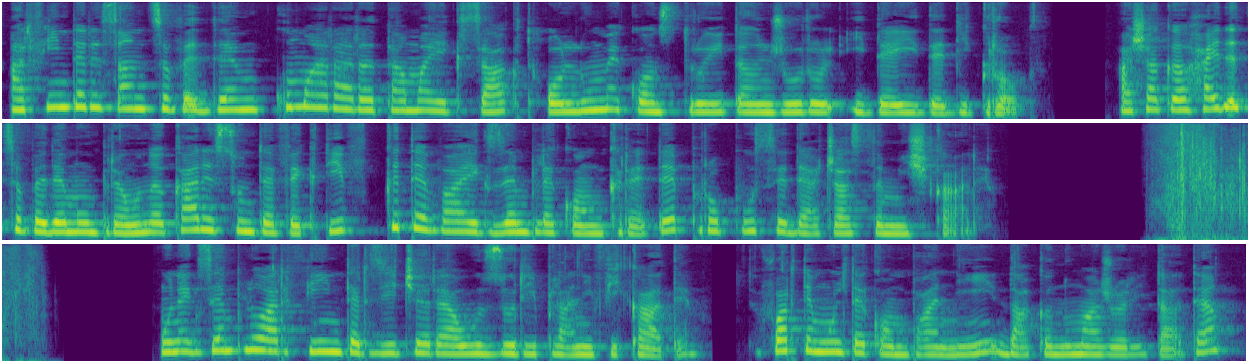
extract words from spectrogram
ar fi interesant să vedem cum ar arăta mai exact o lume construită în jurul ideii de degrowth. Așa că haideți să vedem împreună care sunt efectiv câteva exemple concrete propuse de această mișcare. Un exemplu ar fi interzicerea uzurii planificate. Foarte multe companii, dacă nu majoritatea,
